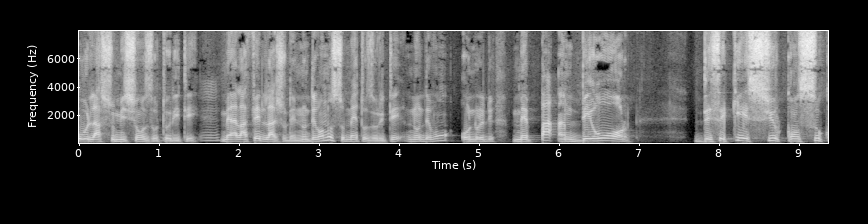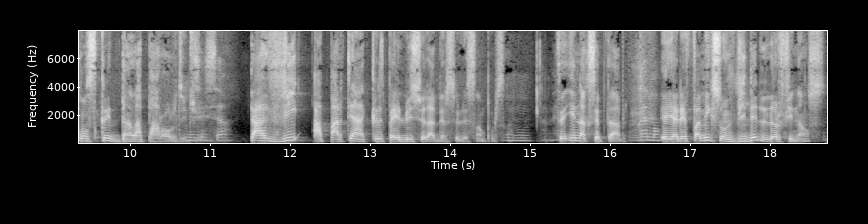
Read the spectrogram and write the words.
ou la soumission aux autorités. Mais à la fin de la journée, nous devons nous soumettre aux autorités, nous devons honorer Dieu, mais pas en dehors de ce qui est circonscrit dans la parole de Dieu. Ça. Ta vie appartient à Christ parce que lui seul a versé le 100%. C'est inacceptable. Vraiment. Et il y a des familles qui sont vidées de leurs finances.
